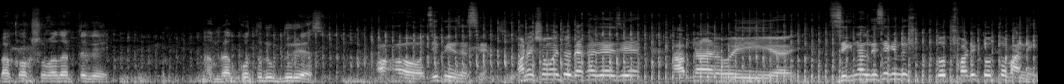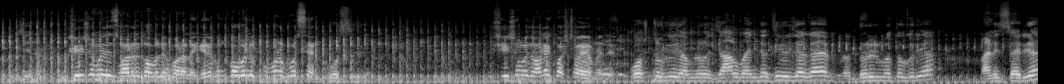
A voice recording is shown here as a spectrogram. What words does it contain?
বা কক্সবাজার থেকে আমরা কতটুক দূরে আছি? ও জিপিএস আছে। অনেক সময় তো দেখা যায় যে আপনার ওই সিগন্যাল দিছে কিন্তু সঠিক তথ্য পাননি। জি না। সেই সময় ঝড়ের কবলে পড়া লাগে। এরকম কবলে কখনো পড়ছেন? যে। সেই সময় তো অনেক কষ্ট হয় আপনাদের। কষ্ট কি আমরা ওই জাল বাইন্দা ওই জায়গায় দড়ির মতো করিয়া চাইরিয়া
